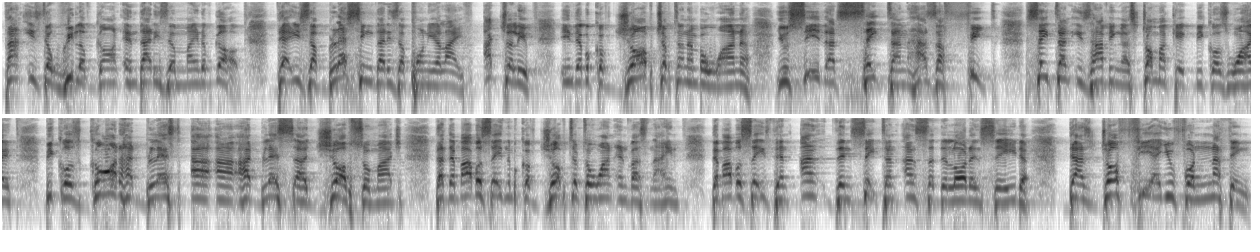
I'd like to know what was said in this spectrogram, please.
That is the will of God and that is the mind of God. There is a blessing that is upon your life. Actually, in the book of Job, chapter number one, you see that Satan has a fit. Satan is having a stomach ache because why? Because God had blessed uh, uh, had blessed uh, Job so much that the Bible says in the book of Job, chapter one and verse nine, the Bible says then then Satan answered the Lord and said, "Does Job fear you for nothing?" Nothing.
